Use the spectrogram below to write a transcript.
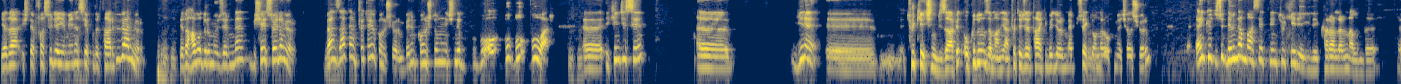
Ya da işte fasulye yemeği nasıl yapılır tarifi vermiyorum. Ya da hava durumu üzerinden bir şey söylemiyorum. Ben zaten FETÖ'yü konuşuyorum. Benim konuştuğumun içinde bu bu bu bu, bu var. Ee, ikincisi e, yine e, Türkiye için bir zafiyet. Okuduğun zaman yani FETÖ'cüleri takip ediyorum. Hep sürekli onları okumaya çalışıyorum. En kötüsü deminden bahsettiğin Türkiye ile ilgili kararların alındığı e,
